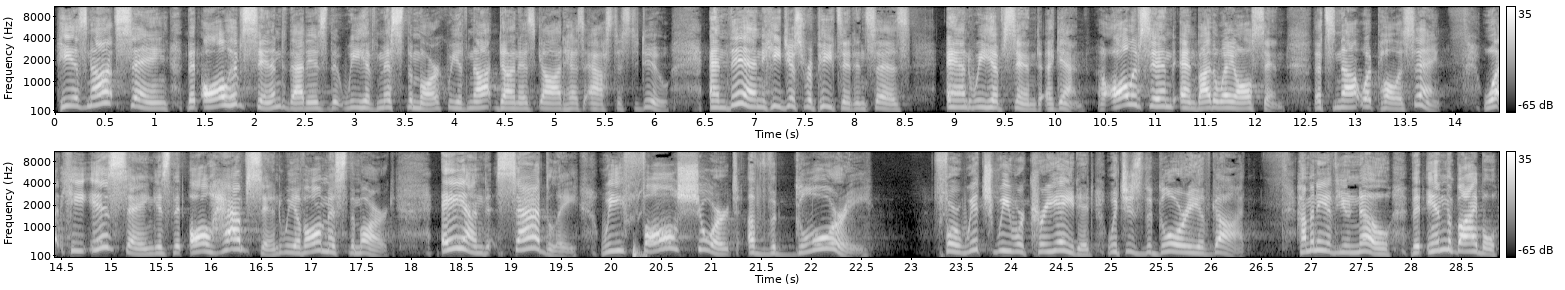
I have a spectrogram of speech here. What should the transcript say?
He is not saying that all have sinned, that is, that we have missed the mark, we have not done as God has asked us to do. And then he just repeats it and says, and we have sinned again. All have sinned, and by the way, all sin. That's not what Paul is saying. What he is saying is that all have sinned, we have all missed the mark, and sadly, we fall short of the glory for which we were created, which is the glory of God. How many of you know that in the Bible,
